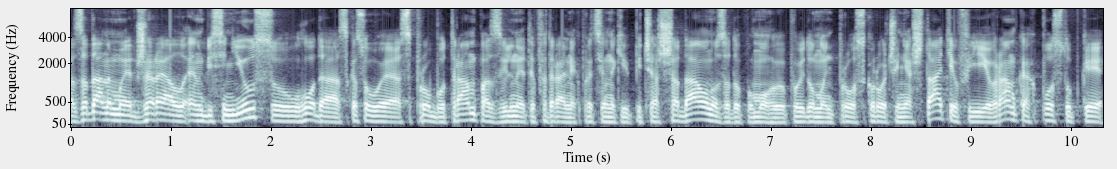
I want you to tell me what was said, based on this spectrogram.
За даними джерел NBC News, угода скасовує спробу Трампа звільнити федеральних працівників під час шатдауну за допомогою повідомлень про скорочення штатів. І в рамках поступки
